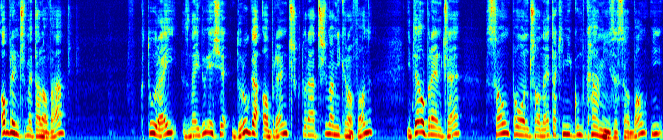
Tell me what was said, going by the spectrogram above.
obręcz metalowa, w której znajduje się druga obręcz, która trzyma mikrofon i te obręcze są połączone takimi gumkami ze sobą i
